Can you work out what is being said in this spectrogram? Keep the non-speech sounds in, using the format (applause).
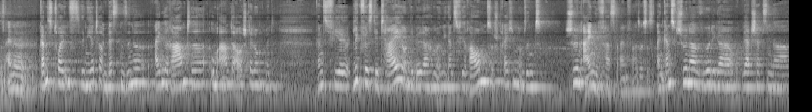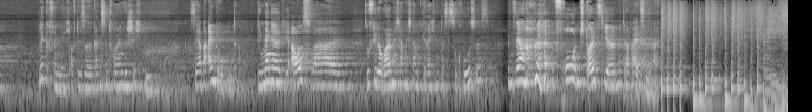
Es ist eine ganz toll inszenierte, im besten Sinne eingerahmte, umarmte Ausstellung mit ganz viel Blick fürs Detail und die Bilder haben irgendwie ganz viel Raum zu sprechen und sind schön eingefasst einfach. Also es ist ein ganz schöner, würdiger, wertschätzender Blick, finde ich, auf diese ganzen tollen Geschichten. Sehr beeindruckend. Die Menge, die Auswahl, so viele Räume, ich habe nicht damit gerechnet, dass es so groß ist. Ich bin sehr (laughs) froh und stolz, hier mit dabei zu sein.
